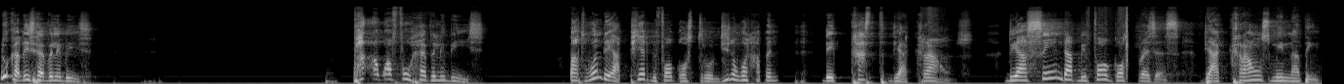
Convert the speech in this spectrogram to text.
Look at these heavenly beings. Powerful heavenly beings. But when they appeared before God's throne, do you know what happened? They cast their crowns. They are saying that before God's presence, their crowns mean nothing.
